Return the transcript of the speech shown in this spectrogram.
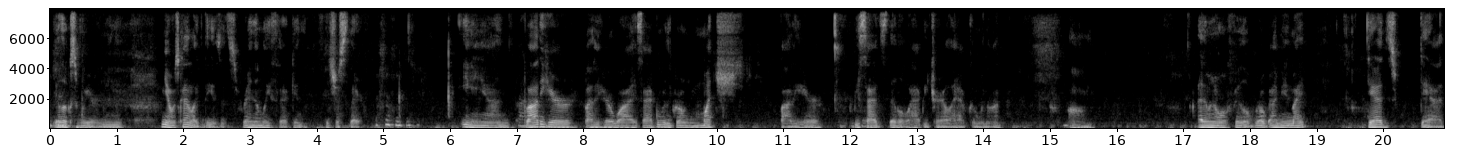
it looks weird. And, you know, it's kind of like these. It's randomly thick, and it's just there. And body hair, body hair wise, I haven't really grown much body hair besides the little happy trail I have going on. Um, I don't know if it'll grow. I mean, my dad's dad,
